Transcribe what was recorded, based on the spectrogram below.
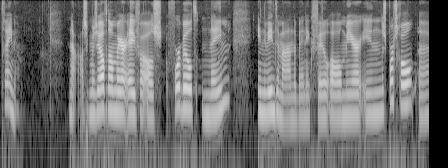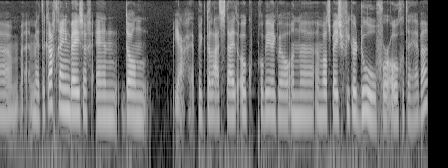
trainen. Nou, als ik mezelf dan weer even als voorbeeld neem. In de wintermaanden ben ik veel al meer in de sportschool ehm, met de krachttraining bezig. En dan ja, heb ik de laatste tijd ook, probeer ik wel een, uh, een wat specifieker doel voor ogen te hebben.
